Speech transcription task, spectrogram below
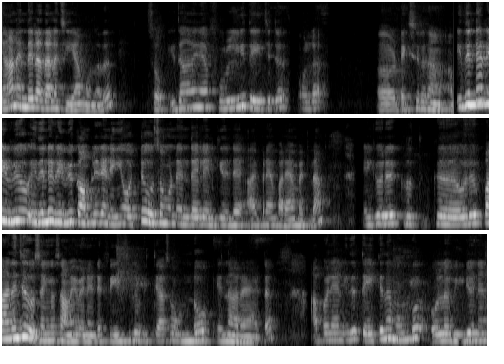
ഞാൻ എന്തായാലും അതാണ് ചെയ്യാൻ പോകുന്നത്. സോ ഇതാണ് ഞാൻ ഫുള്ളി തേച്ചിട്ട് ഉള്ള ടെക്സ്ചർ ഇതാണ്. ഇതിന്റെ റിവ്യൂ ഇതിന്റെ റിവ്യൂ കംപ്ലീറ്റ് ആണെങ്കിൽ ഒറ്റ ദിവസം കൊണ്ട് എന്തായാലും എനിക്ക് ഇതിന്റെ അഭിപ്രായം പറയാൻ പറ്റില്ല. എനിക്കൊരു ഒരു പതിനഞ്ച് ദിവസമെങ്കിലും സമയം വേണം. എന്റെ ഫേസിൽ വ്യത്യാസം ഉണ്ടോ എന്ന് അറിയാനായിട്ട്. അപ്പോൾ ഞാൻ ഇത് തേക്കുന്ന മുമ്പ് ഉള്ള വീഡിയോ ഞാൻ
